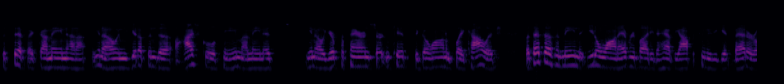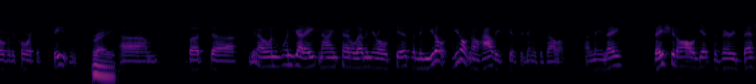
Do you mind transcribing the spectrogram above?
specific. I mean, uh, you know, and you get up into a high school team. I mean, it's you know, you're preparing certain kids to go on and play college, but that doesn't mean that you don't want everybody to have the opportunity to get better over the course of the season. Right. Um, but uh, you know, and when you got eight, nine, ten, eleven year old kids, I mean, you don't you don't know how these kids are going to develop. I mean, they they should all get the very best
